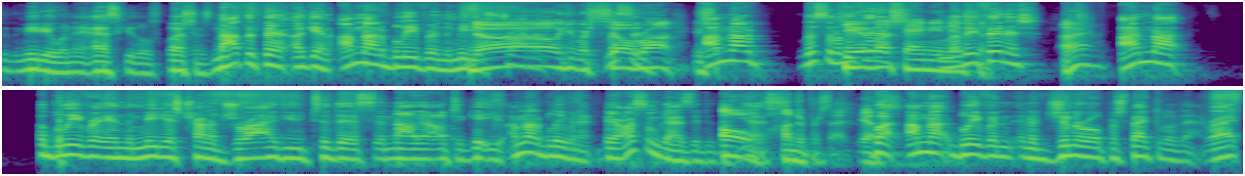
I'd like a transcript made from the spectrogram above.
to the media when they ask you those questions. Not that they're again. I'm not a believer in the media. No, to- you were so Listen, wrong. So- I'm not a listen. Let me finish. us Let me finish. All right. I'm not a believer in the media's trying to drive you to this and now they're out to get you. I'm not a believer in that. There are some guys that do that. Oh, yes. 100%. Yes. But I'm not believing in a general perspective of that, right?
